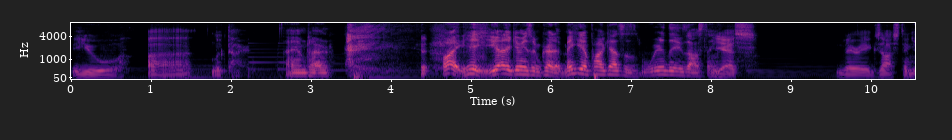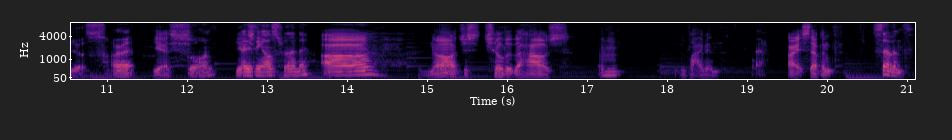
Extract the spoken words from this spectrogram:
you uh look tired. I am tired. Why? Hey, you gotta give me some credit. Making a podcast is weirdly exhausting. yes, very exhausting. Yes. All right. Yes. Go on. Yes. Anything else for that day? Uh, no, just chilled at the house, Mhm. vibing. Yeah. All right, seventh. Seventh,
